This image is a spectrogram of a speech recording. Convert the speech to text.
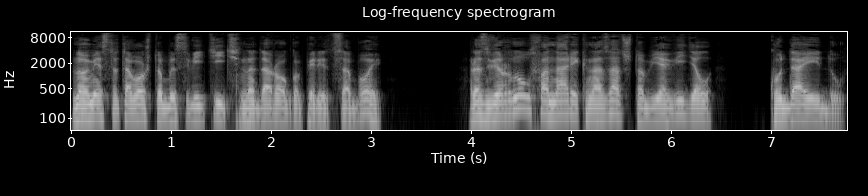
но вместо того, чтобы светить на дорогу перед собой, развернул фонарик назад, чтобы я видел, куда иду.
